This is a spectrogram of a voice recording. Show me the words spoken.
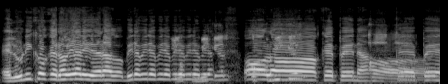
El único que no había liderado. Mira, mira, mira, mira, mira. mira. ¡Hola! ¡Qué pena! Ah. ¡Qué pena!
